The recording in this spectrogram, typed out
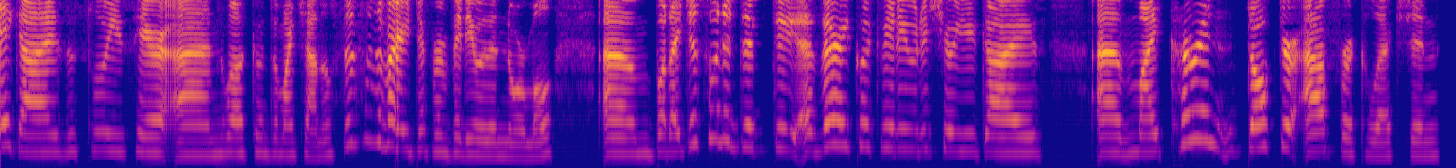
Hey guys, it's Louise here and welcome to my channel. So this is a very different video than normal, um, but I just wanted to do a very quick video to show you guys um, my current Dr. Aphra collection.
